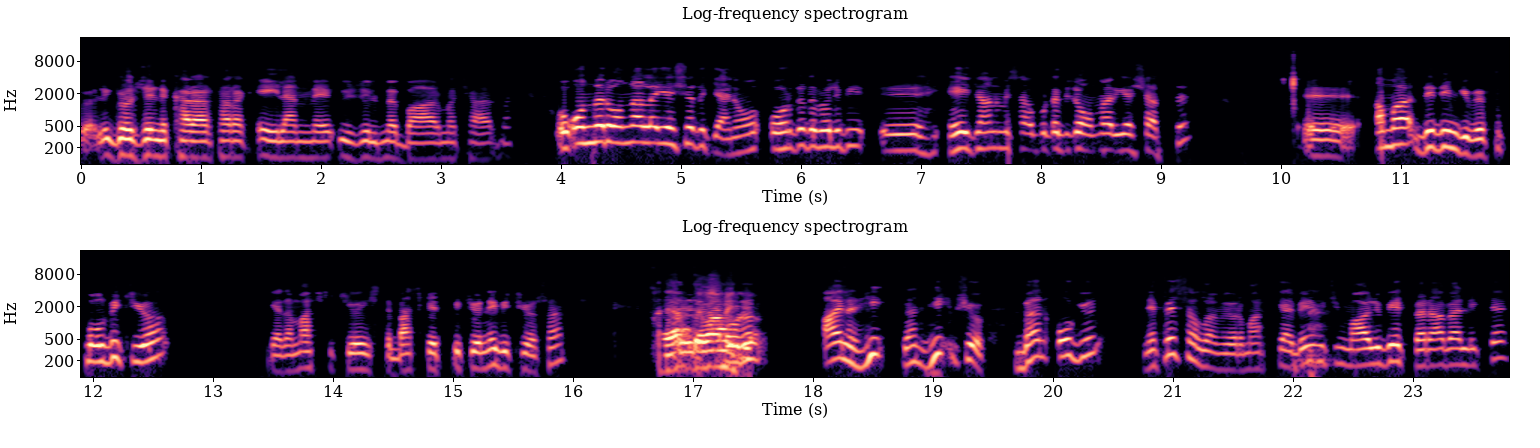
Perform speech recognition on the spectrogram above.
Böyle gözlerini karartarak eğlenme, üzülme, bağırma, çağırma. O onları onlarla yaşadık yani. O, orada da böyle bir e, heyecanı mesela burada bize onlar yaşattı. E, ama dediğim gibi futbol bitiyor ya da maç bitiyor işte basket bitiyor ne bitiyorsa. Hayat e, devam sporun- ediyor. Aynen hiç yani hiçbir şey yok. Ben o gün nefes alamıyorum artık. Yani benim için mağlubiyet beraberlikte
